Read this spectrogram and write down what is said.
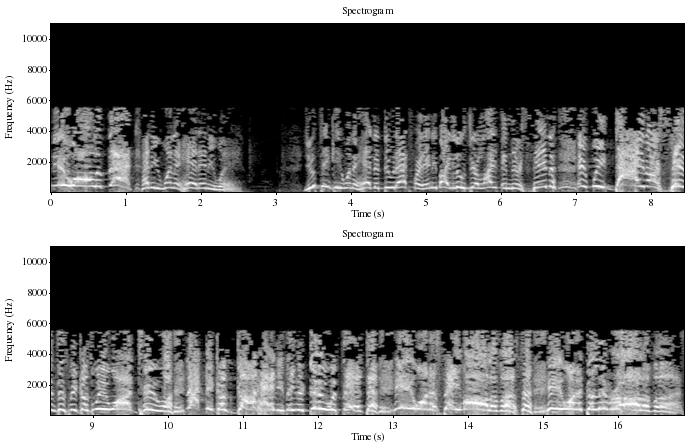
knew all of that, and he went ahead anyway. You think he went ahead to do that for anybody lose their life in their sin? If we die in our sins, it's because we want to, not because God had anything to do with it. He want to save all of us. He want to deliver all of us.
